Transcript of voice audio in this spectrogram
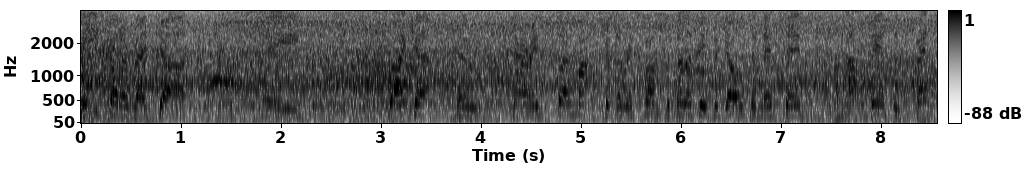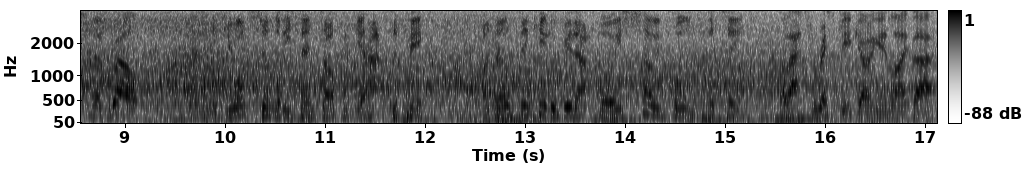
He's got a red card. The striker who carries so much of the responsibility for goals in this team, and that'll be a suspension as well. And if you want somebody sent off, if you had to pick, I don't think it would be that boy. He's so important to the team. Well, that's risky going in like that.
